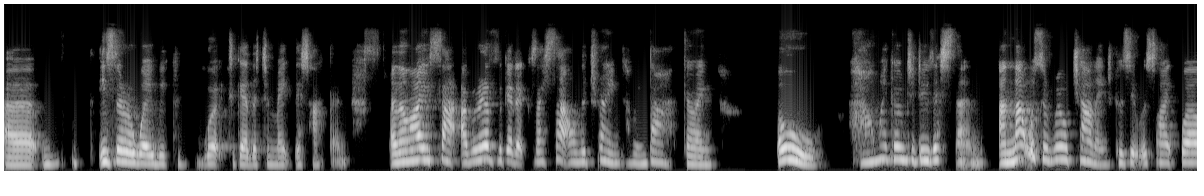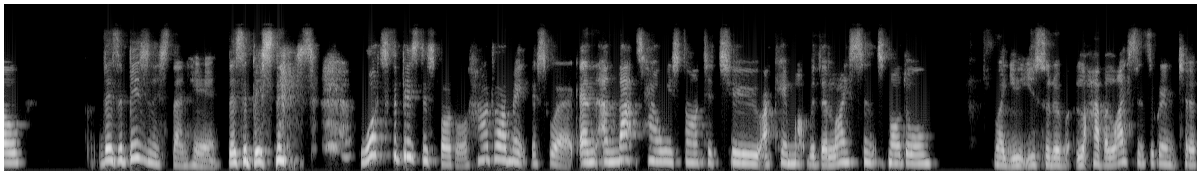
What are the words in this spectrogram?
Uh, is there a way we could work together to make this happen? And then I sat, I will never forget it because I sat on the train coming back going, oh, how am I going to do this then? And that was a real challenge because it was like, well, there's a business then here. There's a business. What's the business model? How do i make this work? And and that's how we started to i came up with a license model where you, you sort of have a license agreement to,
